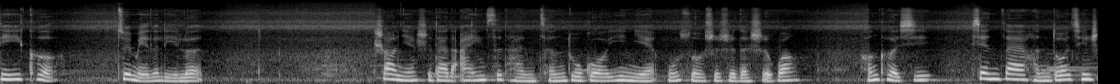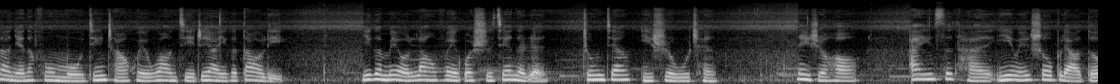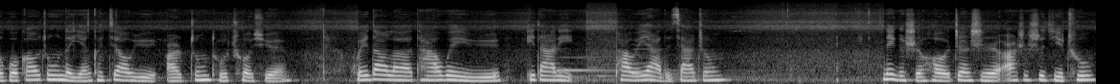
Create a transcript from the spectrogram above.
第一课，最美的理论。少年时代的爱因斯坦曾度过一年无所事事的时光。很可惜，现在很多青少年的父母经常会忘记这样一个道理：一个没有浪费过时间的人，终将一事无成。那时候，爱因斯坦因为受不了德国高中的严苛教育而中途辍学，回到了他位于意大利帕维亚的家中。那个时候正是二十世纪初，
